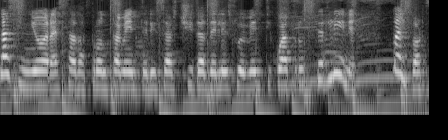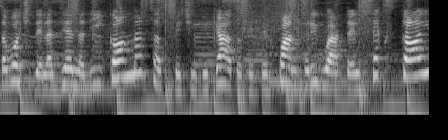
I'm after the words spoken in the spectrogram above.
La signora è stata prontamente risarcita delle sue 24 sterline, ma il portavoce dell'azienda di e-commerce ha specificato che per quanto riguarda il sex toy,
